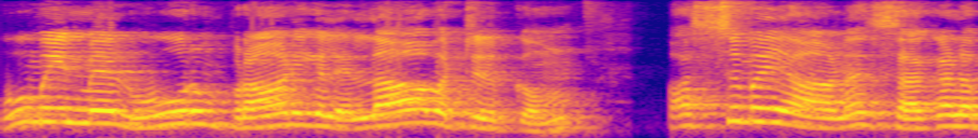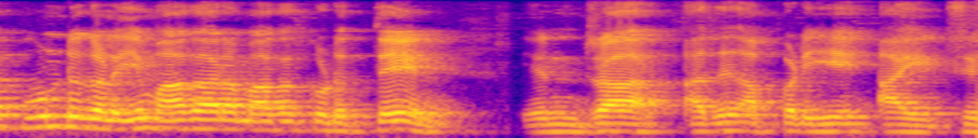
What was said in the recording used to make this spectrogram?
பூமியின் மேல் ஊறும் பிராணிகள் எல்லாவற்றிற்கும் பசுமையான சகல பூண்டுகளையும் ஆகாரமாக கொடுத்தேன். என்றார். அது அப்படியே ஆயிற்று.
